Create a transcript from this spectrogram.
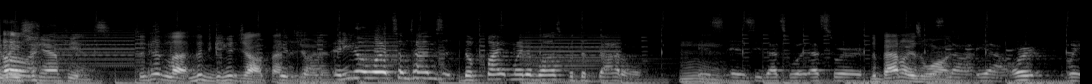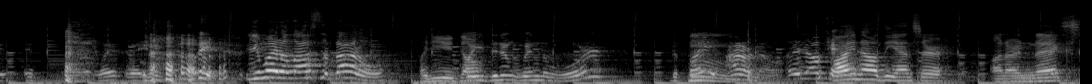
Oh raise my- champions. So good luck. Good good, good job, Pastor Good job. Jordan. And you know what? Sometimes the fight might have lost, but the battle is, Mm. is that's what that's where The battle is won. not. Yeah. Or wait, it, uh, wait, wait, wait. You might have lost the battle, But you but you didn't win the war. The fight? Hmm. I don't know. Uh, Okay. find out the answer on our Mm, next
